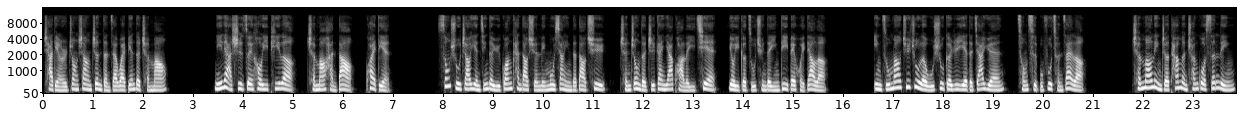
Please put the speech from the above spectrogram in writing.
差点儿撞上正等在外边的陈毛。“你俩是最后一批了！”陈毛喊道，“快点！”松鼠找眼睛的余光看到悬铃木向营的倒去，沉重的枝干压垮了一切。又一个族群的营地被毁掉了。影族猫居住了无数个日夜的家园，从此不复存在了。陈毛领着他们穿过森林，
